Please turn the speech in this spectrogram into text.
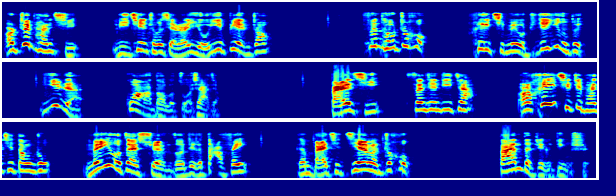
而这盘棋李钦成显然有意变招，分头之后，黑棋没有直接应对，依然挂到了左下角，白棋三间低加，而黑棋这盘棋当中没有再选择这个大飞跟白棋尖了之后搬的这个定式，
